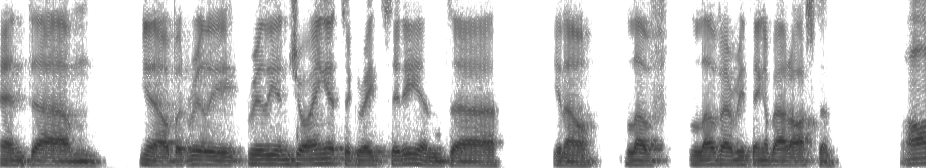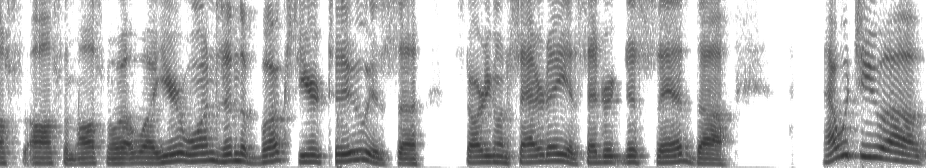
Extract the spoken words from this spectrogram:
And um, you know, but really really enjoying it. It's a great city, and uh, you know, love love everything about Austin. Awesome, awesome, awesome. Well, well, year one's in the books. Year two is uh, starting on Saturday, as Cedric just said. Uh, how would you uh,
